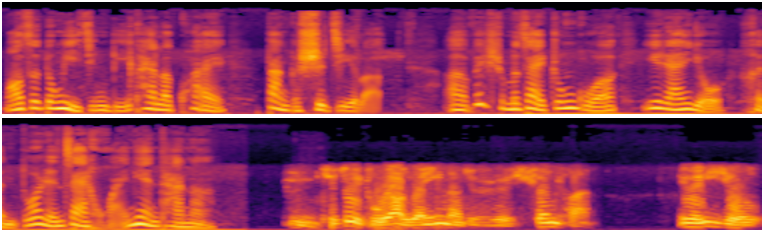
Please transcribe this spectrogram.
毛泽东已经离开了快半个世纪了。呃，为什么在中国依然有很多人在怀念他呢？嗯，其实最主要的原因呢，就是宣传。因为一九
